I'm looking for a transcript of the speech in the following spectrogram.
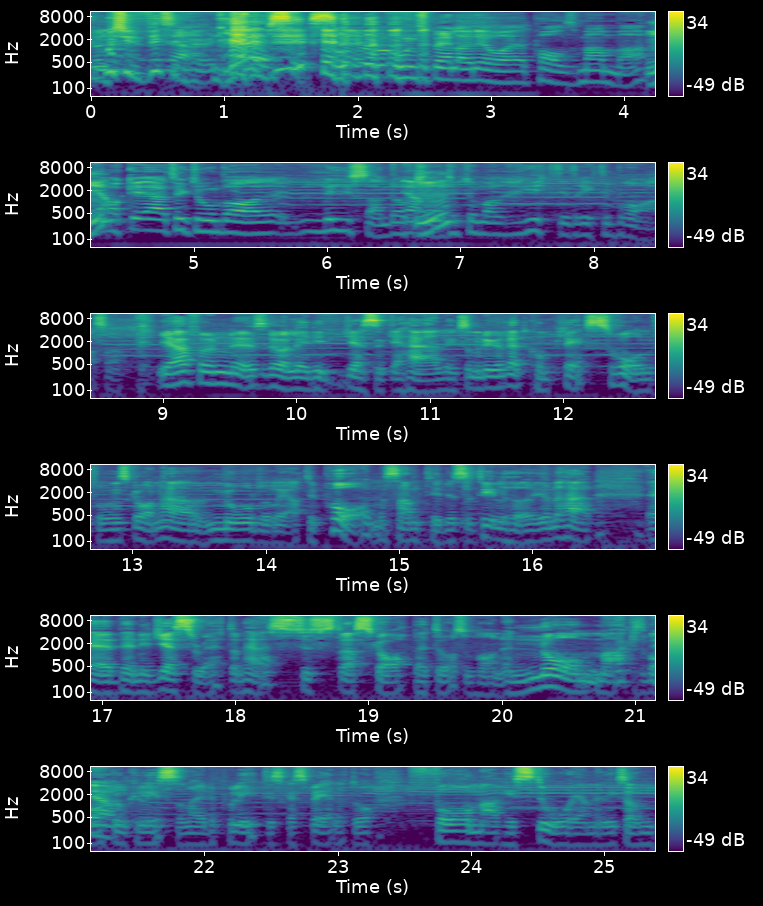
men- We should visit Ja. her. Ja, precis. Och hon spelar då eh, Pauls mamma. Mm. Och jag tyckte hon var lysande också. Ja. Jag tyckte hon var riktigt, riktigt bra alltså. Ja, för hon är så då Lady Jessica här liksom. Det är ju en rätt komplex roll för hon ska vara den här moderliga till par. Men samtidigt så tillhör ju det här eh, Benny Gesserit, de här systraskapet då som har en enorm makt bakom Ja. kulisserna i det politiska spelet och formar historia med liksom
